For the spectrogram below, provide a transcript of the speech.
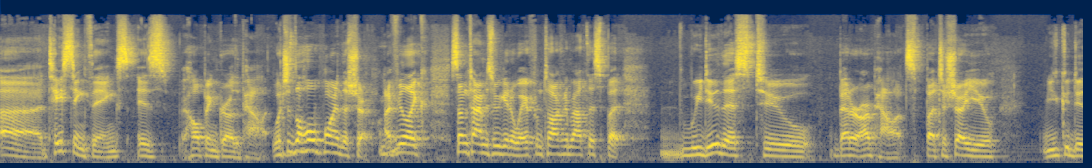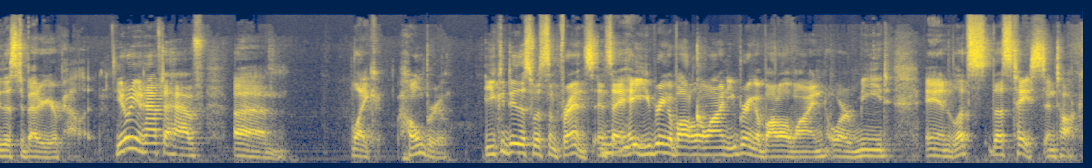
uh, tasting things is helping grow the palate which is the whole point of the show i feel like sometimes we get away from talking about this but we do this to better our palates but to show you you could do this to better your palate you don't even have to have um, like homebrew you could do this with some friends and say hey you bring a bottle of wine you bring a bottle of wine or mead and let's let's taste and talk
